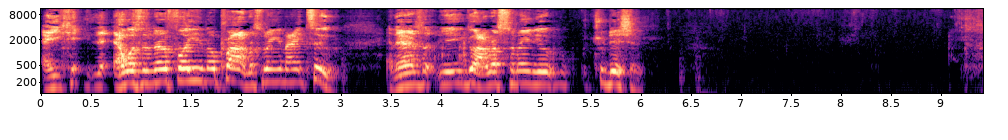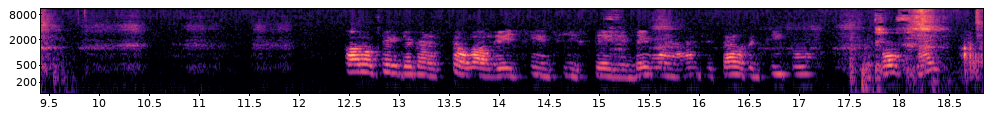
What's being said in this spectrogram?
And you can't that wasn't enough for you, no problem. WrestleMania Night Two, And there's you got WrestleMania tradition. I don't think they're gonna sell out AT&T Stadium. They want hundred thousand people both nights.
